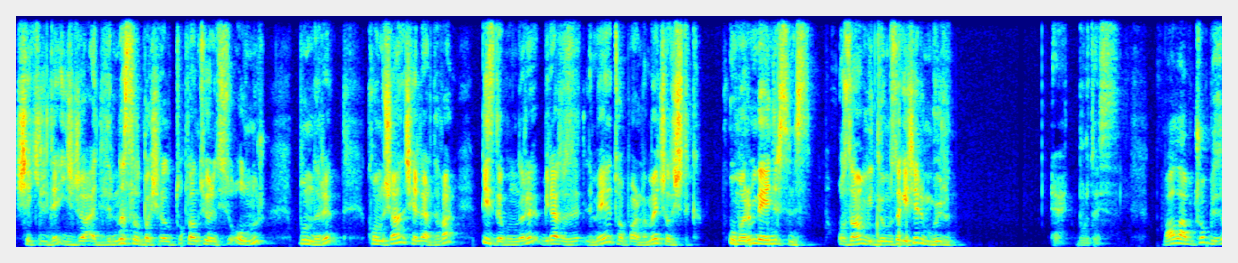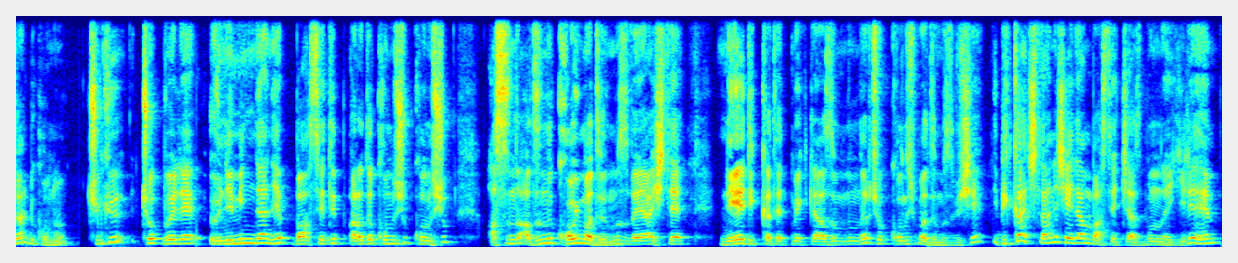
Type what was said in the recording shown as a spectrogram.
şekilde icra edilir? Nasıl başarılı toplantı yöneticisi olunur? Bunları konuşan şeyler de var. Biz de bunları biraz özetlemeye, toparlamaya çalıştık. Umarım beğenirsiniz. O zaman videomuza geçelim buyurun. Evet buradayız. Vallahi bu çok güzel bir konu. Çünkü çok böyle öneminden hep bahsedip arada konuşup konuşup aslında adını koymadığımız veya işte neye dikkat etmek lazım bunları çok konuşmadığımız bir şey. Birkaç tane şeyden bahsedeceğiz bununla ilgili. Hem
